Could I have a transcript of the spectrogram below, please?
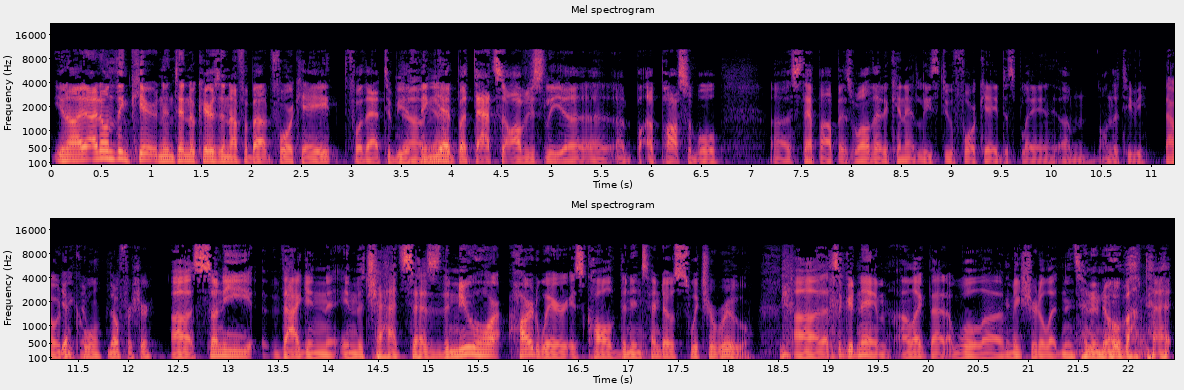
you know, I, I don't think care, Nintendo cares enough about 4K for that to be No, a thing yeah. yet, but that's obviously a, a, a- a possible uh, step up as well that it can at least do 4K display um, on the TV. That would be cool. No, for sure. Uh, Sunny Vagan in the chat says the new har- hardware is called the Nintendo Switcheroo. Uh, that's a good name. I like that. We'll uh, make sure to let Nintendo know about that.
